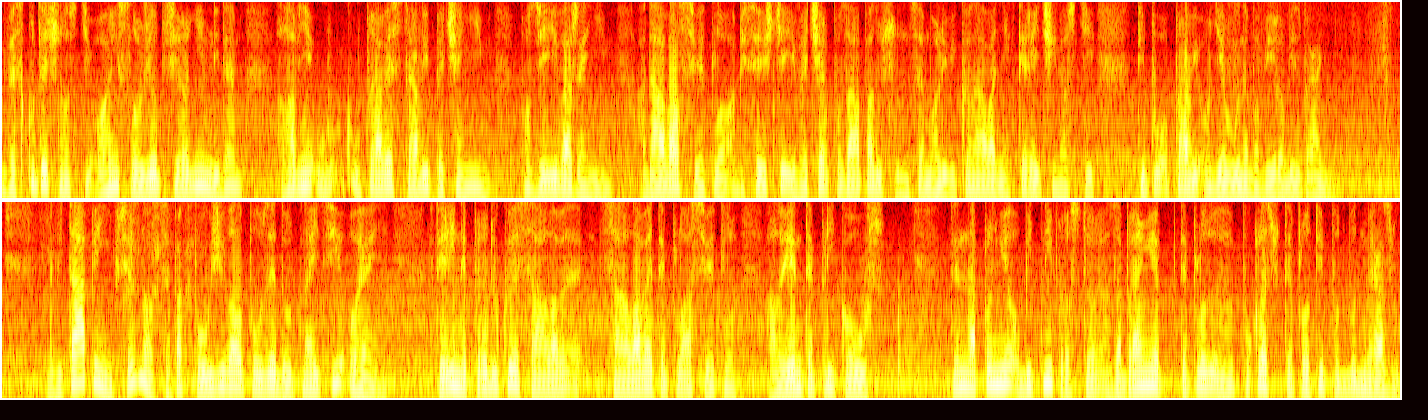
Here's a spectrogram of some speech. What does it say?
Ve skutečnosti oheň sloužil přírodním lidem hlavně k úpravě stravy pečením, později vařením a dával světlo, aby se ještě i večer po západu slunce mohly vykonávat některé činnosti typu opravy oděvu nebo výroby zbraní. K vytápění přes noc se pak používal pouze doutnající oheň, který neprodukuje sálavé, sálavé teplo a světlo, ale jen teplý kouř. Ten naplňuje obytný prostor a zabraňuje teplo, poklesu teploty pod bod mrazu.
